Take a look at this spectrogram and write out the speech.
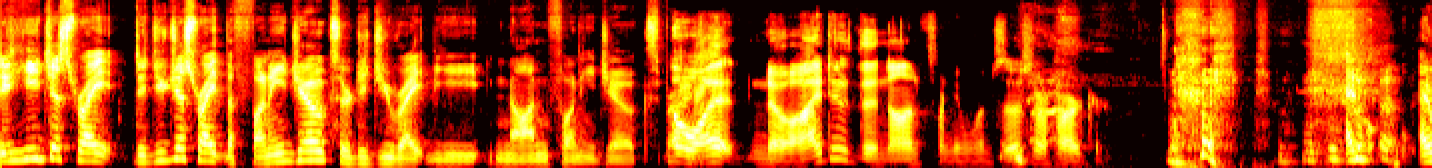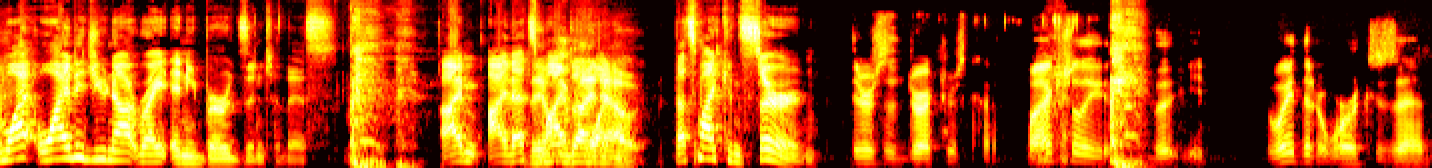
Did he just write? Did you just write the funny jokes, or did you write the non-funny jokes? Brian? Oh, I no, I do the non-funny ones. Those are harder. and and why why did you not write any birds into this? I'm I that's They my died one- out. That's my concern. There's a director's cut. Well, actually, the, the way that it works is that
